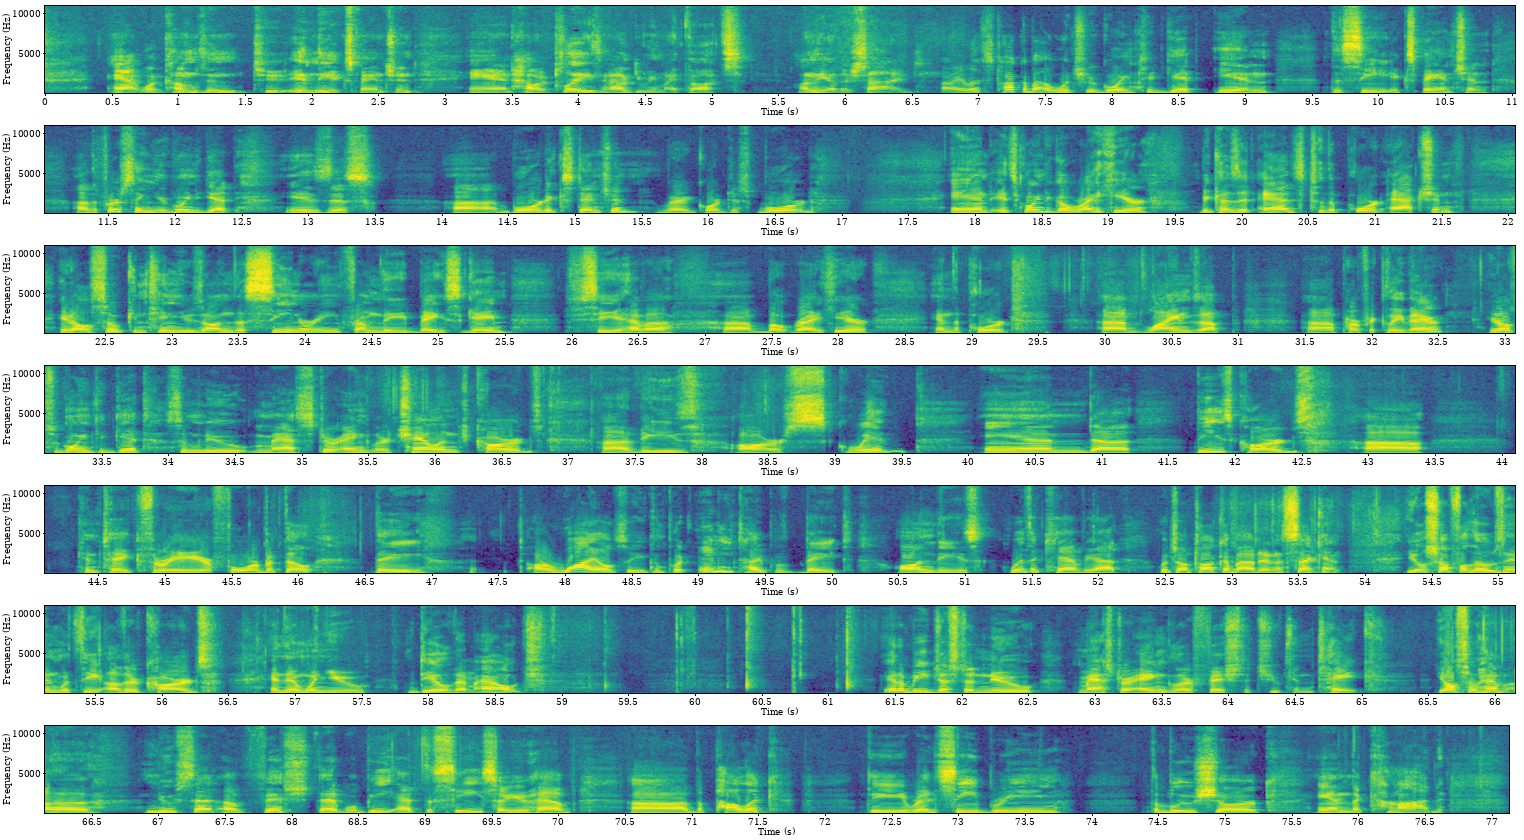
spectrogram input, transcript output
at what comes into in the expansion and how it plays, and I'll give you my thoughts on the other side. All right, let's talk about what you're going to get in the Sea expansion. Uh, the first thing you're going to get is this uh, board extension, very gorgeous board. And it's going to go right here because it adds to the port action. It also continues on the scenery from the base game. You see you have a, boat right here and the port um, lines up uh, perfectly there. You're also going to get some new Master Angler Challenge cards. Uh, these are squid and uh, these cards uh, can take three or four, but they'll, they are wild so you can put any type of bait on these with a caveat, which I'll talk about in a second. You'll shuffle those in with the other cards, and then when you deal them out, it'll be just a new master angler fish that you can take. You also have a new set of fish that will be at the sea. So you have uh, the pollock, the red sea bream, the blue shark, and the cod.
